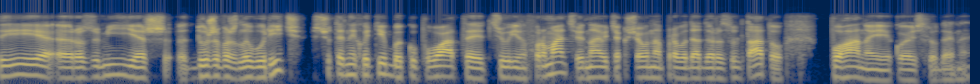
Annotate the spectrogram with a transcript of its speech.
ти е, розумієш дуже важливу річ, що ти не хотів би купувати цю інформацію, навіть якщо вона приведе до результату поганої якоїсь людини.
